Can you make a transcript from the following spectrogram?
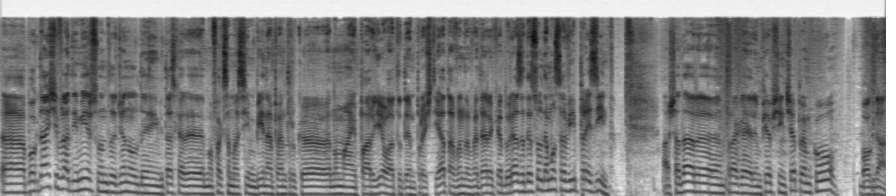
Uh, Bogdan și Vladimir sunt genul de invitați care mă fac să mă simt bine pentru că nu mai par eu atât de împrăștiat, având în vedere că durează destul de mult să vii prezint. Așadar, uh, întrag aer în piept și începem cu Bogdan.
